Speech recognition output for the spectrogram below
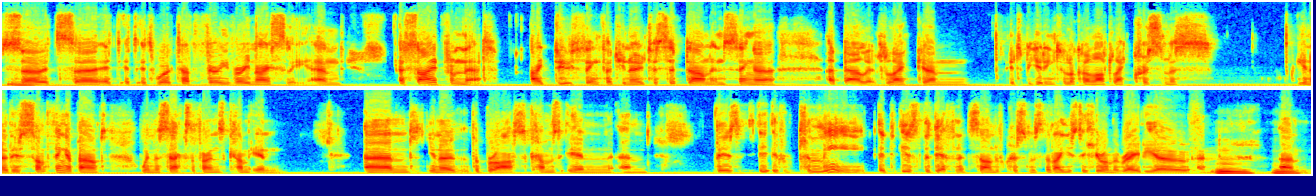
So it's uh, it, it, it's worked out very, very nicely. And aside from that, I do think that you know to sit down and sing a, a ballad like um, it's beginning to look a lot like Christmas. You know, there's something about when the saxophones come in, and you know the brass comes in, and there's it, it, to me it is the definite sound of Christmas that I used to hear on the radio and mm, mm. Um,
